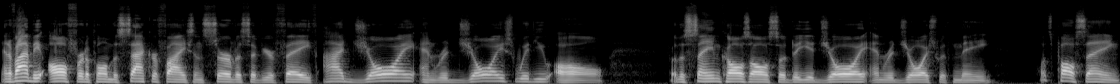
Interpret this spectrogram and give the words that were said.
and if I be offered upon the sacrifice and service of your faith, I joy and rejoice with you all. For the same cause also do you joy and rejoice with me. What's Paul saying?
